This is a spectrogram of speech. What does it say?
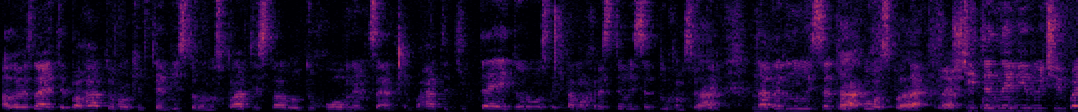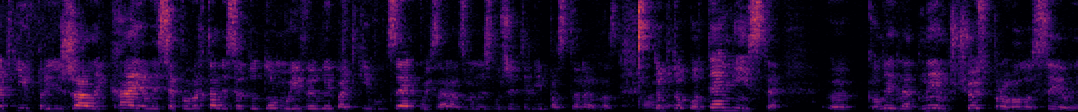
Але ви знаєте, багато років те місто воно справді стало духовним центром. Багато дітей, дорослих там охрестилися Духом Святим, Так. навернулися Так, до Господа. так, так. Діти невіруючих батьків приїжджали, каялися, поверталися додому і вели батьків у церкву. І зараз вони служителі і пастора в нас. Амінь. Тобто, оте місце, е, коли над ним щось проголосили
